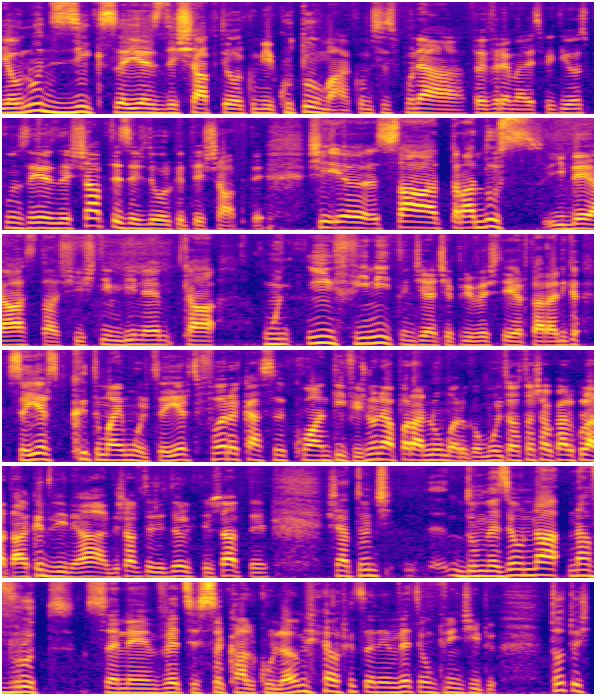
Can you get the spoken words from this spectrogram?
eu nu zic să ierți de șapte ori cum e cutuma, cum se spunea pe vremea respectivă, eu spun să ierți de 70 de ori câte șapte. Și uh, s-a tradus ideea asta și știm bine ca un infinit în ceea ce privește iertarea, adică să ierți cât mai mult, să ierți fără ca să cuantifici, nu neapărat numărul, că mulți au stat și au calculat, a, cât vine, a, de 70 de ori câte 7 și atunci Dumnezeu n-a, n-a vrut să ne învețe să calculăm, a vrut să ne învețe un principiu. Totuși,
